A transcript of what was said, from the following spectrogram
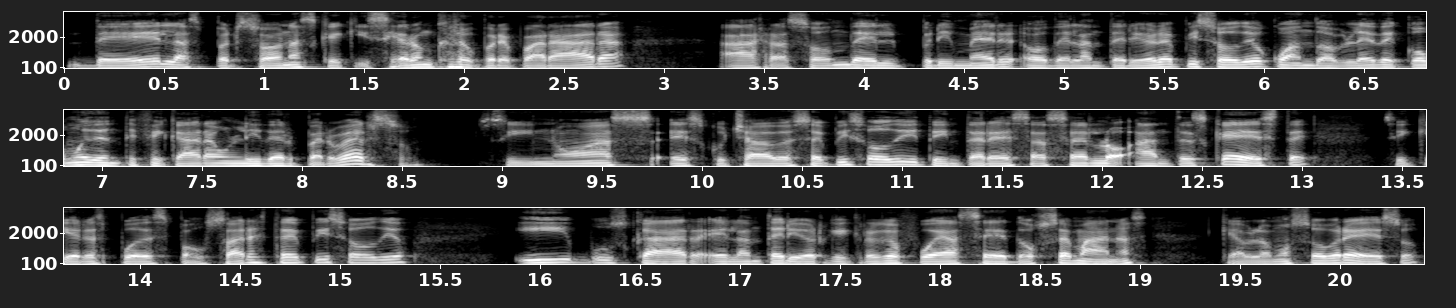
de las personas que quisieron que lo preparara a razón del primer o del anterior episodio cuando hablé de cómo identificar a un líder perverso. Si no has escuchado ese episodio y te interesa hacerlo antes que este, si quieres puedes pausar este episodio y buscar el anterior, que creo que fue hace dos semanas que hablamos sobre eso,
